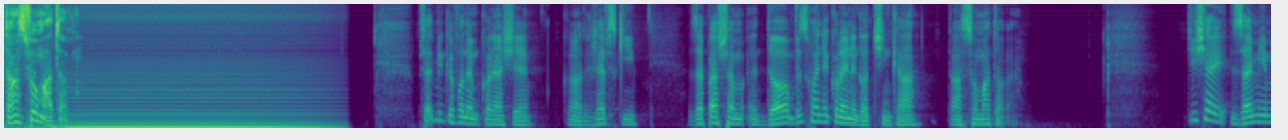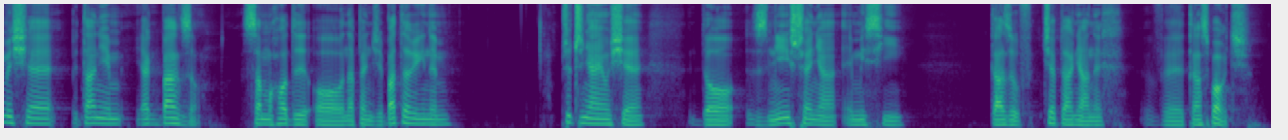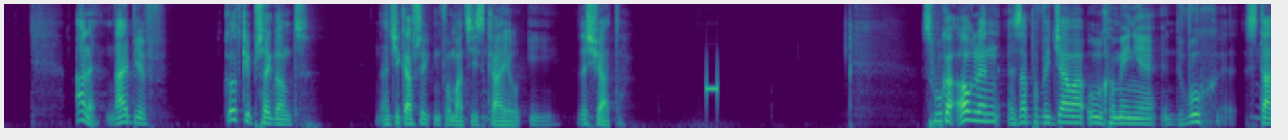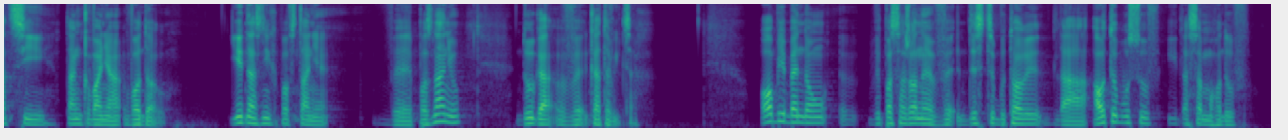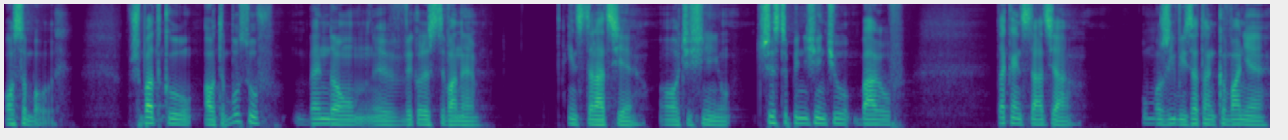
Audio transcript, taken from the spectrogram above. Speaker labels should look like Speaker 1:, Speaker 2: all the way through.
Speaker 1: Transformator.
Speaker 2: Przed mikrofonem kłania się Konrad Grzewski. Zapraszam do wysłuchania kolejnego odcinka Transformatora. Dzisiaj zajmiemy się pytaniem, jak bardzo samochody o napędzie bateryjnym przyczyniają się do zmniejszenia emisji gazów cieplarnianych w transporcie. Ale najpierw krótki przegląd najciekawszych informacji z kraju i ze świata. Spółka Orlen zapowiedziała uruchomienie dwóch stacji tankowania wodoru. Jedna z nich powstanie w Poznaniu, druga w Katowicach. Obie będą wyposażone w dystrybutory dla autobusów i dla samochodów osobowych. W przypadku autobusów będą wykorzystywane instalacje o ciśnieniu 350 barów. Taka instalacja umożliwi zatankowanie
